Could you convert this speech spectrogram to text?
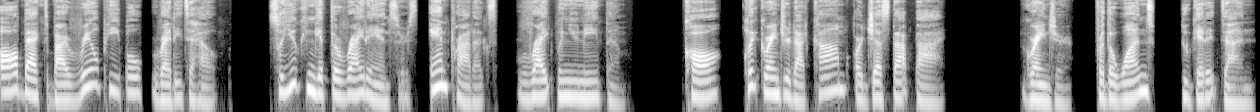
all backed by real people ready to help. So you can get the right answers and products right when you need them. Call, clickgranger.com, or just stop by. Grainger, for the ones who get it done.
